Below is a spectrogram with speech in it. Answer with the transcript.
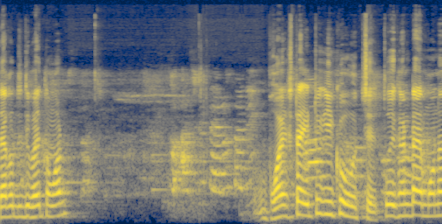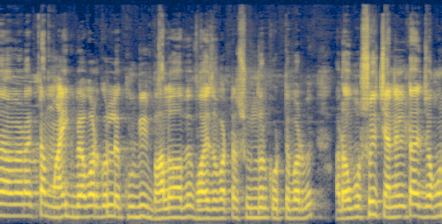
দেখো দিদি ভাই তোমার ভয়েসটা একটু ইকো হচ্ছে। তো এখানটায় মনে হয় আমার একটা মাইক ব্যবহার করলে খুবই ভালো হবে ভয়েস ওভারটা সুন্দর করতে পারবে। আর অবশ্যই চ্যানেলটা যখন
